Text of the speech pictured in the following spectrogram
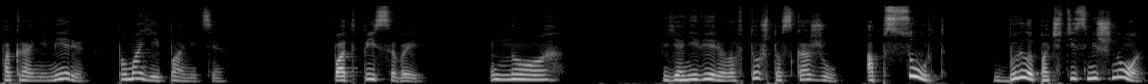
по крайней мере, по моей памяти. «Подписывай!» «Но...» Я не верила в то, что скажу. Абсурд! Было почти смешно.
